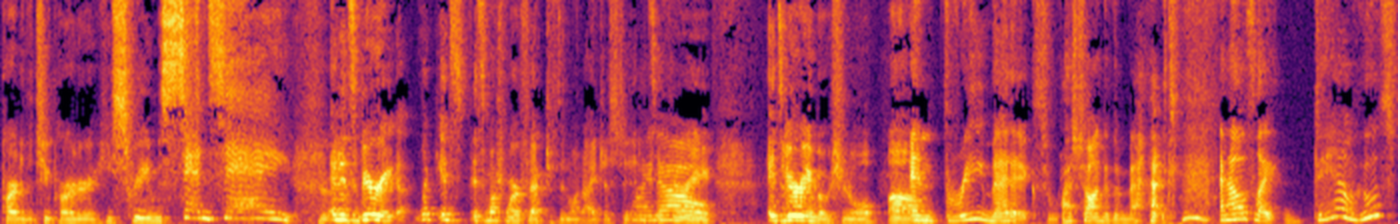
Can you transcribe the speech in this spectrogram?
part of the two-parter he screams sensei and it's very like it's it's much more effective than what i just did I it's know. A very it's very emotional um and three medics rush onto the mat, and I was like, "Damn, who's?"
